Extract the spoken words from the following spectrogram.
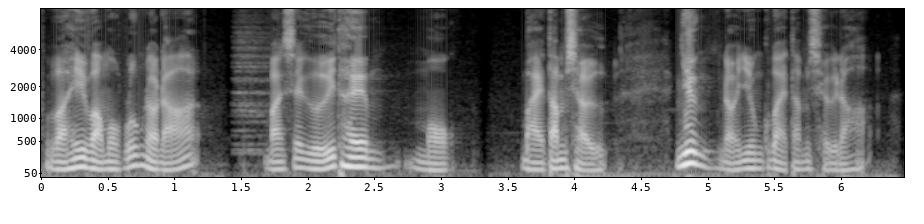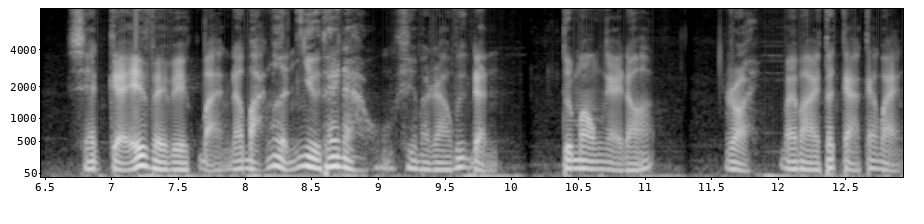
Và hy vọng một lúc nào đó bạn sẽ gửi thêm một bài tâm sự. Nhưng nội dung của bài tâm sự đó sẽ kể về việc bạn đã bản lĩnh như thế nào khi mà ra quyết định. Tôi mong ngày đó. Rồi bye bye tất cả các bạn.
